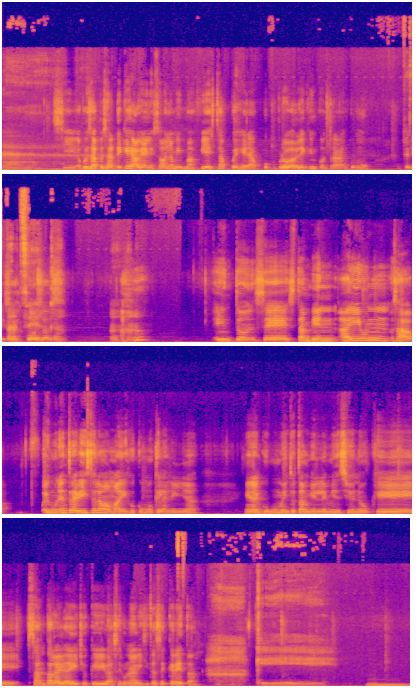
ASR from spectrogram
Ah, sí pues a pesar de que habían estado en la misma fiesta pues era poco probable que encontraran como pues tan esas cosas. cerca. Ajá. Ajá. Entonces también hay un, o sea, en una entrevista la mamá dijo como que la niña en algún momento también le mencionó que Santa le había dicho que iba a hacer una visita secreta. Que Mm,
